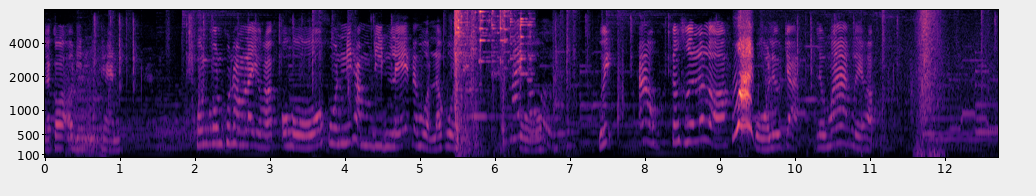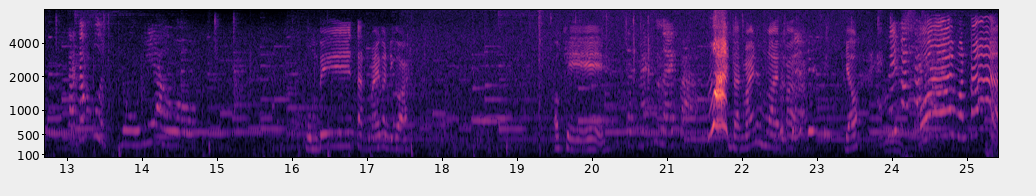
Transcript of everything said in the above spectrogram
แล้วก็เอาดินอุดแทน คุณคุณคุณทำอะไรอยู่ครับ โอ้โห คุณนี่ทำดินเละไปหมดแล้วคุณเนี่ยโอ้ก็ผมอุ้ยอ้าวกลางคืนแล้วเหรอ โอ้เร็วจัด เร็วมากเลยครับ เราต้องขุดดูที่เราผมไปตัดไม้ก่อนดีกว่า โอเค จะไม่ทำลายป่าตัดไม้ทำลายป่า เดี๋ยว ไม่มันโอ้ยมอนเตอร์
